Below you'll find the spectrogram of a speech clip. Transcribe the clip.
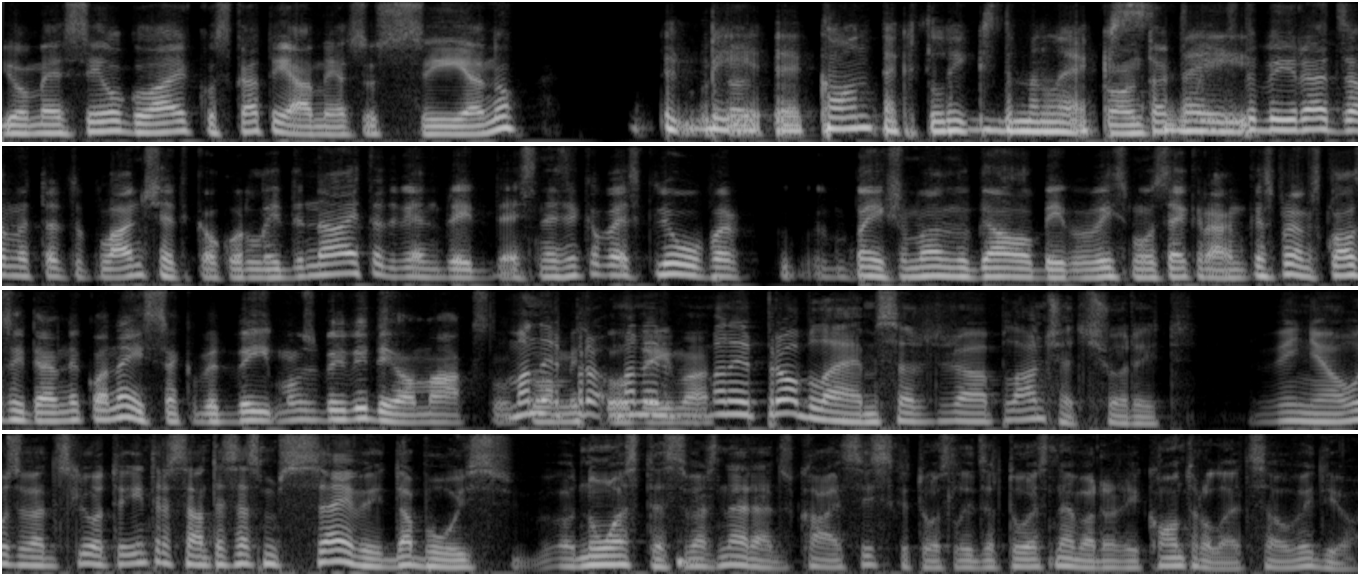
Jo mēs ilgu laiku skatījāmies uz sienu. Tur bija eh, kontaktu līgsta, man liekas. Kontaktlīdze bija redzama, tad tu planšeti kaut kur lidināji. Tad vienā brīdī es nezinu, kāpēc kļuvu par. Pēkšņi man galva bija pa visu mūsu ekrānu, kas, protams, klausītājiem neko neizsaka, bet bija, mums bija video māksla. Man ir, pro, man, ir, man ir problēmas ar uh, planšeti šorīt. Viņa uzvedas ļoti interesanti. Es esmu sevi dabūjis nost, es vairs neredzu, kā es izskatos. Līdz ar to es nevaru arī kontrolēt savu video.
